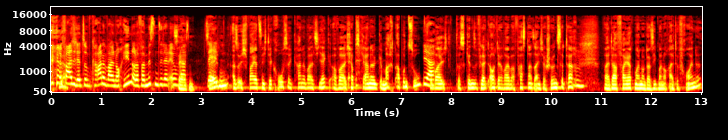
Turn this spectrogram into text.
Ja. fahren Sie denn zum Karneval noch hin oder vermissen Sie denn irgendwas? Selten. Selten. Also ich war jetzt nicht der große Karnevalsjack, aber ich habe es gerne gemacht ab und zu. Ja. Wobei ich, das kennen Sie vielleicht auch, der Weiberfastnacht ist eigentlich der schönste Tag, weil da feiert man und da sieht man auch alte Freunde.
